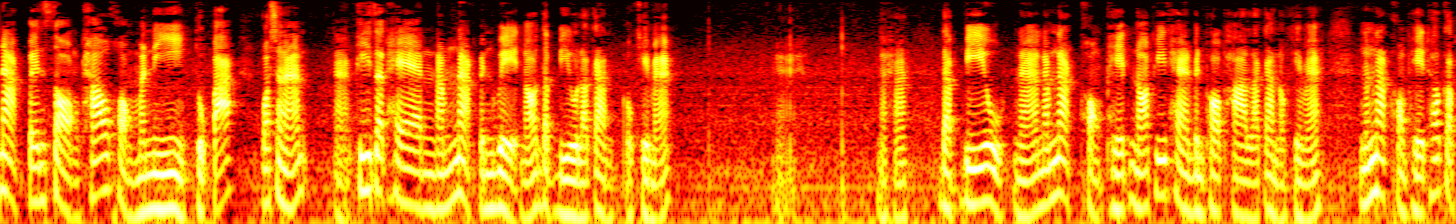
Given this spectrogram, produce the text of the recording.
หนักเป็นสองเท่าของมณีถูกปะเพราะฉะนั้นอะพี่จะแทนน้ำหนักเป็นเวทเนาะ W แล้วกัน โอเคไหม นะคะ W นะน้ำหนักของเพชรเนาะพี่แทนเป็นพอพานล้วกันโอเคไหมน้ำหนักของเพชรเท่ากับ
